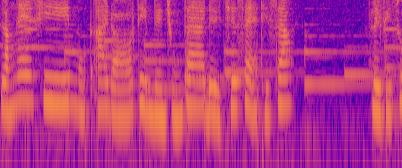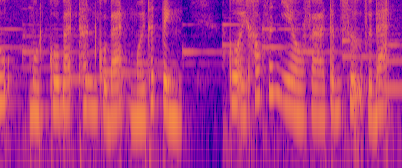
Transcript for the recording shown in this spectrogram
lắng nghe khi một ai đó tìm đến chúng ta để chia sẻ thì sao? Lấy ví dụ, một cô bạn thân của bạn mới thất tình. Cô ấy khóc rất nhiều và tâm sự với bạn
